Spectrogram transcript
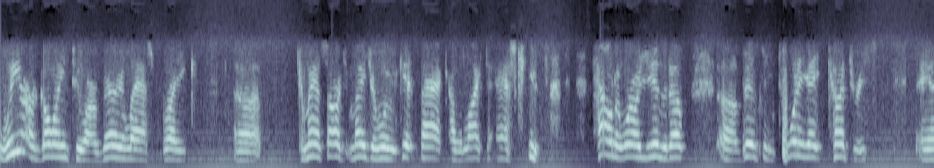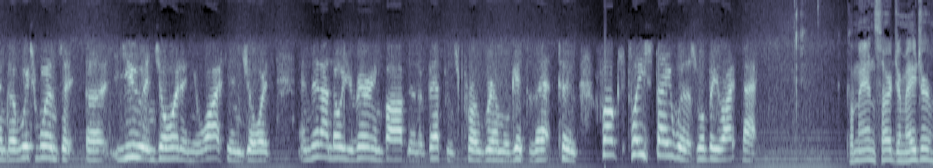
we are going to our very last break. Uh, Command Sergeant Major, when we get back, I would like to ask you how in the world you ended up uh, visiting 28 countries and uh, which ones that uh, you enjoyed and your wife enjoyed. And then I know you're very involved in a veterans program. We'll get to that too. Folks, please stay with us. We'll be right back. Command Sergeant Major.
